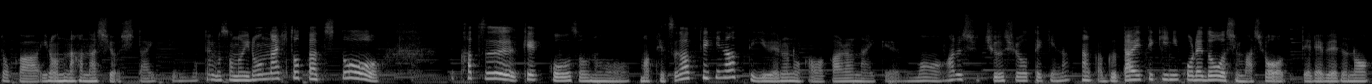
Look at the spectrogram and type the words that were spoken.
とかいろんな話をしたいっていうのもでもそのいろんな人たちとかつ結構その、まあ、哲学的なって言えるのかわからないけれどもある種抽象的ななんか具体的にこれどうしましょうってレベルの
